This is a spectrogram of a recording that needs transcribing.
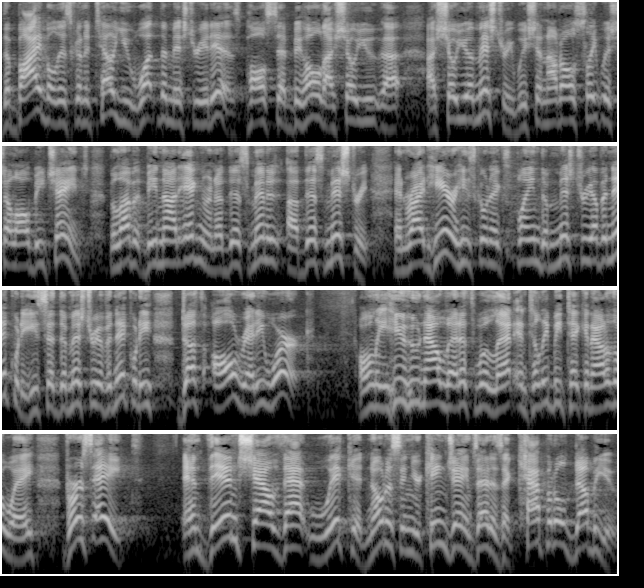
the Bible is going to tell you what the mystery it is. Paul said, "Behold, I show you, uh, I show you a mystery. We shall not all sleep; we shall all be changed. Beloved, be not ignorant of this of this mystery." And right here, he's going to explain the mystery of iniquity. He said, "The mystery of iniquity doth already work. Only he who now letteth will let until he be taken out of the way." Verse eight. And then shall that wicked, notice in your King James, that is a capital W.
